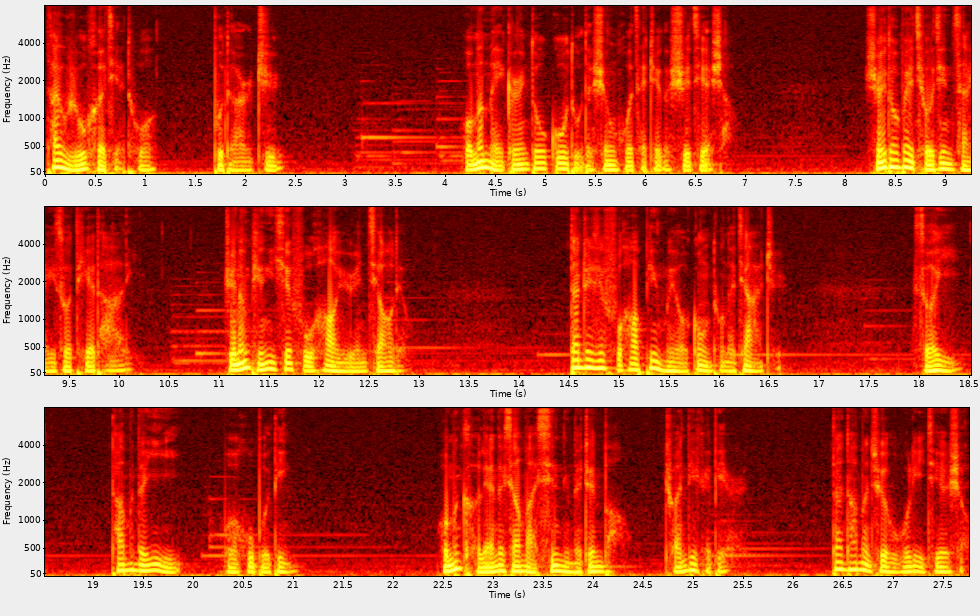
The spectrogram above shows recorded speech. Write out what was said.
他又如何解脱？不得而知。我们每个人都孤独的生活在这个世界上，谁都被囚禁在一座铁塔里，只能凭一些符号与人交流。但这些符号并没有共同的价值，所以，它们的意义模糊不定。我们可怜的想把心灵的珍宝传递给别人，但他们却无力接受。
